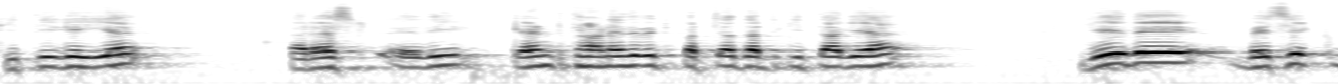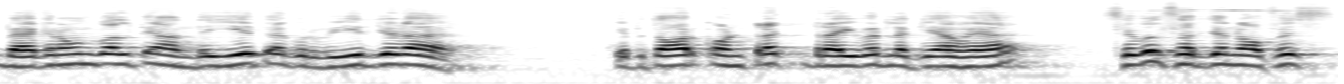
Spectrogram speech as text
ਕੀਤੀ ਗਈ ਹੈ। ਅਰੈਸਟ ਇਹਦੀ ਕੈਂਟ ਥਾਣੇ ਦੇ ਵਿੱਚ ਪਰਚਾ ਦਰਜ ਕੀਤਾ ਗਿਆ। ਜੇ ਇਹਦੇ ਬੇਸਿਕ ਬੈਕਗ੍ਰਾਉਂਡ ਵੱਲ ਧਿਆਨ ਦਈਏ ਤਾਂ ਗੁਰਵੀਰ ਜਿਹੜਾ ਇਹ ਬਤੌਰ ਕੰਟਰੈਕਟ ਡਰਾਈਵਰ ਲੱਗਿਆ ਹੋਇਆ ਸਿਵਲ ਸਰਜਨ ਆਫਿਸ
